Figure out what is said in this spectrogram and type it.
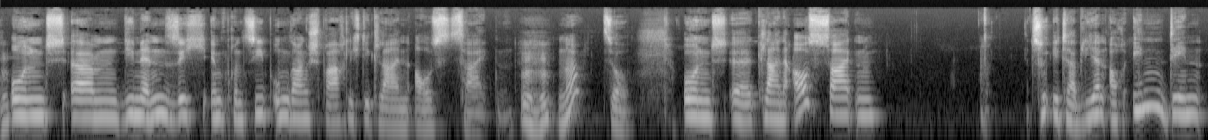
mhm. und ähm, die nennen sich im Prinzip umgangssprachlich die kleinen Auszeiten, mhm. ne? So. Und äh, kleine Auszeiten zu etablieren, auch in den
